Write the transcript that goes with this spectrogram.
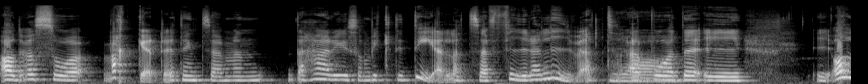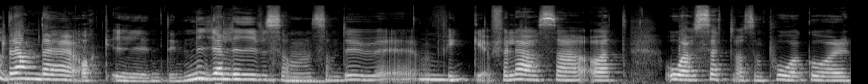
ja, det var så vackert. Jag tänkte så här, men det här är ju så en viktig del, att så här, fira livet. Ja. Att både i i åldrande och i det nya liv som, som du eh, fick förlösa. Och att oavsett vad som pågår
